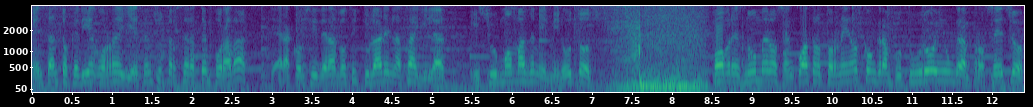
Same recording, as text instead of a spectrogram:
En tanto que Diego Reyes en su tercera temporada ya era considerado titular en las Águilas y sumó más de mil minutos. Pobres números en cuatro torneos con gran futuro y un gran proceso.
